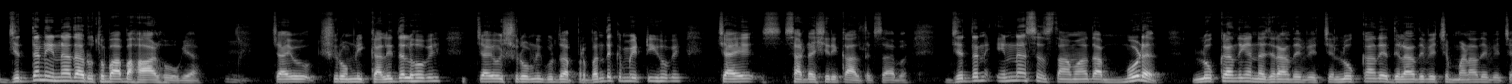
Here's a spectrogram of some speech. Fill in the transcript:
ਜਿੱਦਣ ਇਹਨਾਂ ਦਾ ਰੁਤਬਾ ਬਹਾਲ ਹੋ ਗਿਆ ਚਾਹੇ ਉਹ ਸ਼੍ਰੋਮਣੀ ਅਕਾਲੀ ਦਲ ਹੋਵੇ ਚਾਹੇ ਉਹ ਸ਼੍ਰੋਮਣੀ ਗੁਰਦੁਆਰਾ ਪ੍ਰਬੰਧਕ ਕਮੇਟੀ ਹੋਵੇ ਚਾਹੇ ਸਾਡਾ ਸ਼੍ਰੀ ਅਕਾਲ ਤਖਤ ਸਾਹਿਬ। ਜਿੱਦਣ ਇਹਨਾਂ ਸੰਸਥਾਵਾਂ ਦਾ ਮੁੜ ਲੋਕਾਂ ਦੀਆਂ ਨਜ਼ਰਾਂ ਦੇ ਵਿੱਚ ਲੋਕਾਂ ਦੇ ਦਿਲਾਂ ਦੇ ਵਿੱਚ ਮਨਾਂ ਦੇ ਵਿੱਚ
